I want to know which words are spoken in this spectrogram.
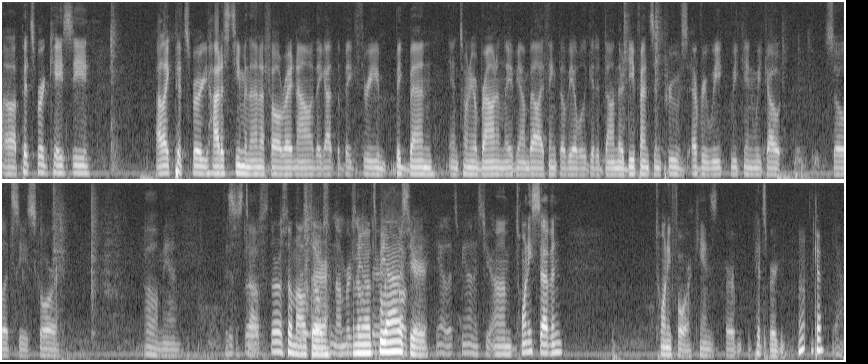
Uh, Pittsburgh, KC. I like Pittsburgh, hottest team in the NFL right now. They got the big three: Big Ben, Antonio Brown, and Le'Veon Bell. I think they'll be able to get it done. Their defense improves every week, week in, week out. So let's see, score. Oh man, this is throw, tough. throw some out Just throw there. some numbers I mean, let's there. be honest Okay. here. Yeah, let's be honest here. Um, 27, 24, Kansas or Pittsburgh. Mm, okay. Yeah.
